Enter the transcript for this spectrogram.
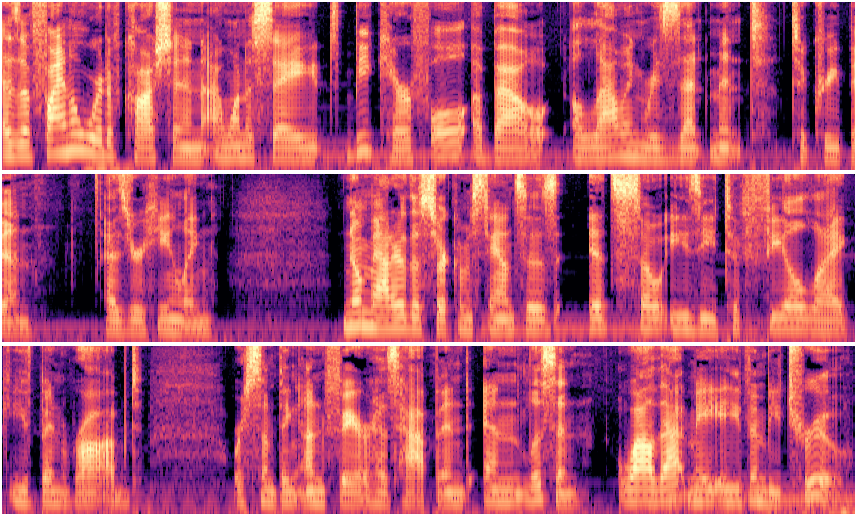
As a final word of caution, I want to say be careful about allowing resentment to creep in as you're healing. No matter the circumstances, it's so easy to feel like you've been robbed or something unfair has happened. And listen, while that may even be true,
